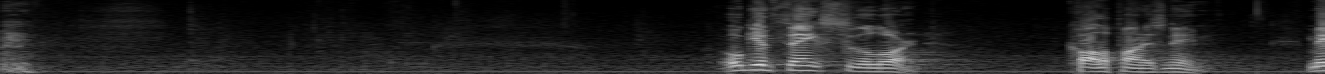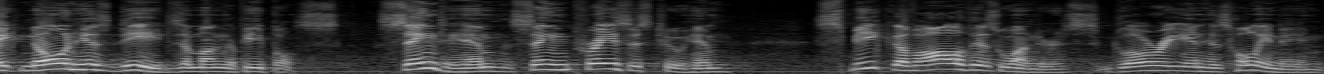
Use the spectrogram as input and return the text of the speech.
oh, give thanks to the Lord, call upon his name, make known his deeds among the peoples, sing to him, sing praises to him, speak of all of his wonders, glory in his holy name.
